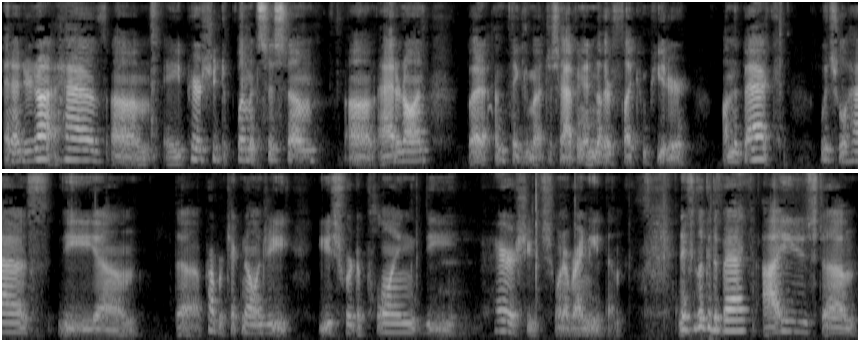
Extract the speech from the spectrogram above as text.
And I do not have a parachute deployment system added on, but I'm thinking about just having another flight computer on the back, which will have the, um, the proper technology used for deploying the parachutes whenever I need them. And if you look at the back, I used um,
